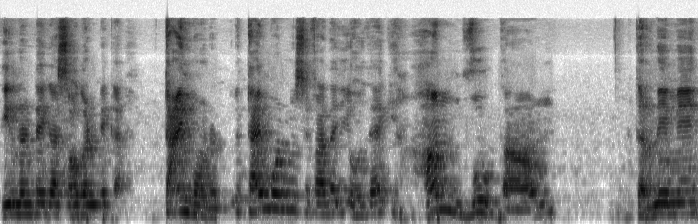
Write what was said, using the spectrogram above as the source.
तीन घंटे का, सौ घंटे का? टाइम बाउंडेड टाइम बाउंड से फ़ायदा ये होता है कि हम वो काम करने में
